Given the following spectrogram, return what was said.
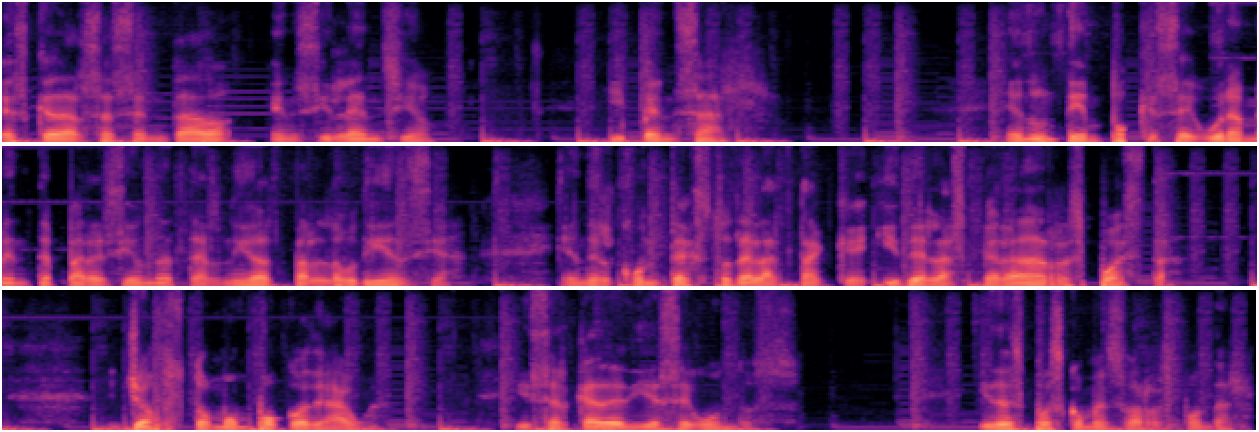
es quedarse sentado en silencio y pensar. En un tiempo que seguramente parecía una eternidad para la audiencia, en el contexto del ataque y de la esperada respuesta, Jobs tomó un poco de agua y cerca de 10 segundos, y después comenzó a responder.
